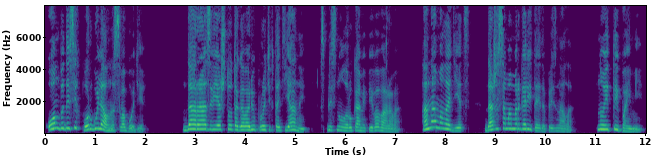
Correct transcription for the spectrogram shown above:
он бы до сих пор гулял на свободе. «Да разве я что-то говорю против Татьяны?» – всплеснула руками Пивоварова. «Она молодец, даже сама Маргарита это признала. Но и ты пойми,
